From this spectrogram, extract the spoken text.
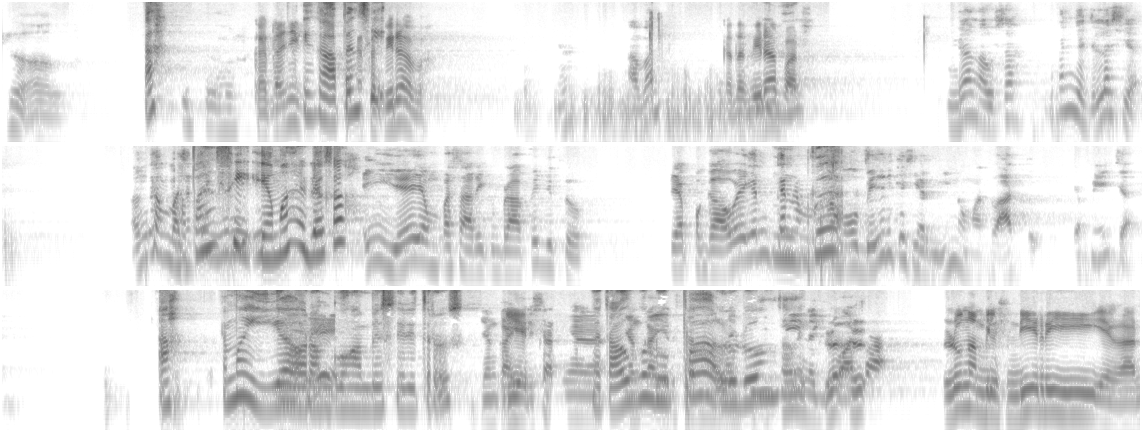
Ya Allah. Ah? Katanya yang kapan kata sih Vira apa? apa Kata Vira apa? enggak nggak usah kan nggak jelas ya enggak maksudnya apaan sih yang mana ada kal iya yang pas hari keberapa gitu tiap pegawai kan kan sama, Enggak. sama OB nya dikasih air minum atau atu tiap meja emang iya Iya. orang gua ngambil sendiri terus yang Iya. kayak risetnya Nggak tahu, yang gua kayak lupa, lu doang kali. Lu- puasa Lu ngambil sendiri ya kan?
